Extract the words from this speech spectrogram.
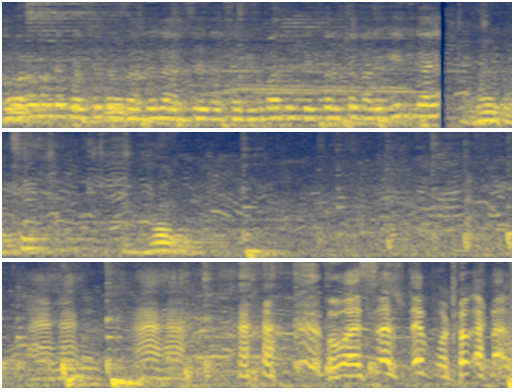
जगभरामध्ये प्रसिद्ध झालेला असेल त्याचे निर्माते दिग्दर्शक आणि गीत हा, हा. बसल ते फोटो काढायला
